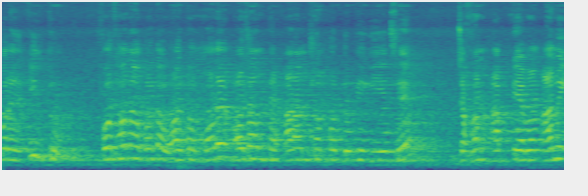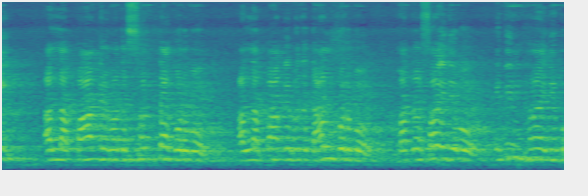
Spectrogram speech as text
করেন, কিন্তু কোথাও না কোথাও হয়তো মনের অজান্তে হারাম সম্পদ ঢুকে গিয়েছে, যখন আপনি এবং আমি আল্লাহ পাকের মধ্যে শ্রদ্ধা করব আল্লাহ পাকের মধ্যে দান করব, মাদ্রাসায় দেব, এতিমখানায় দেব,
